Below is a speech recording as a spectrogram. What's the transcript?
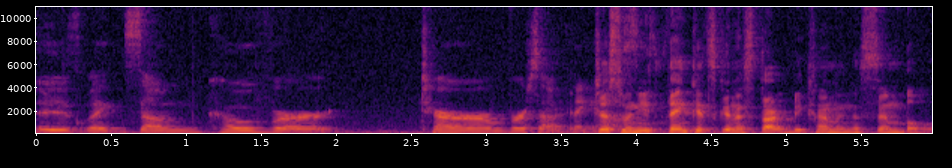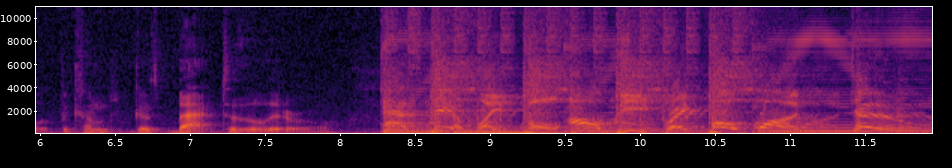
is like some covert term for something. Just else. when you think it's going to start becoming a symbol, it becomes goes back to the literal. Pass me a plateful, I'll be grateful. Oh, one, two,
